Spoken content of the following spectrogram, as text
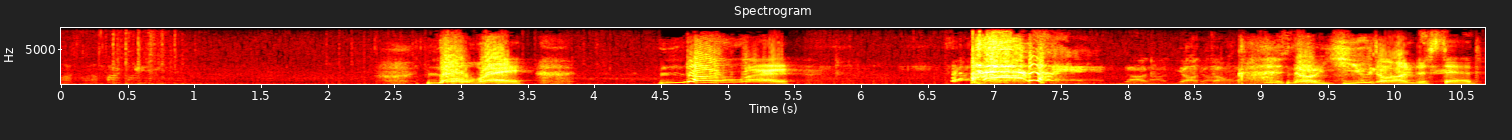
What the fuck? no way! No way! Man, y'all, y'all don't. no, you don't understand.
